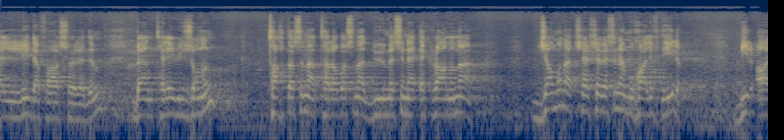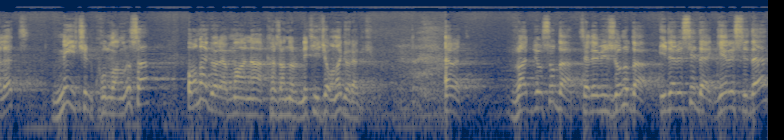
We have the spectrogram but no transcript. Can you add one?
50 defa söyledim. Ben televizyonun tahtasına, tarabasına, düğmesine, ekranına, camına, çerçevesine muhalif değilim. Bir alet ne için kullanılırsa ona göre mana kazanır, netice ona göredir. Evet, radyosu da, televizyonu da, ilerisi de, gerisi de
